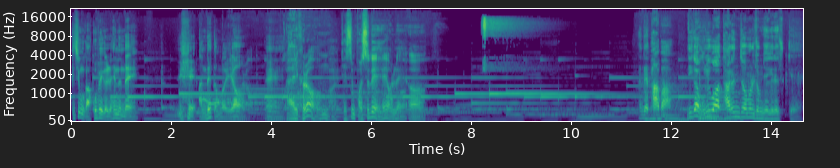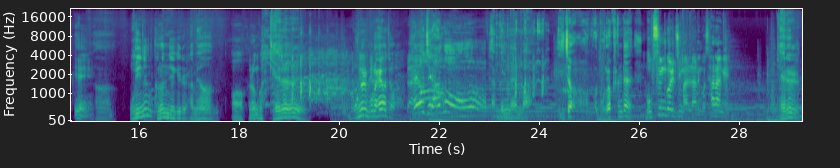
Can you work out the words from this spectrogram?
그 친구가 고백을 했는데 이게 안 됐던 거예요 예. 아이 그럼 됐으면 벌써 돼 원래. 어. 근데 봐봐. 네가 우리와 다른 점을 좀 얘기를 해줄게. 예. 어, 우리는 그런 얘기를 하면 어 그런 거. 걔를 오늘부로 헤어져. 헤어지라고. 야 끝내 마. 잊어. 뭐 노력한다. 목숨 걸지 말라는 거 사랑해. 걔를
